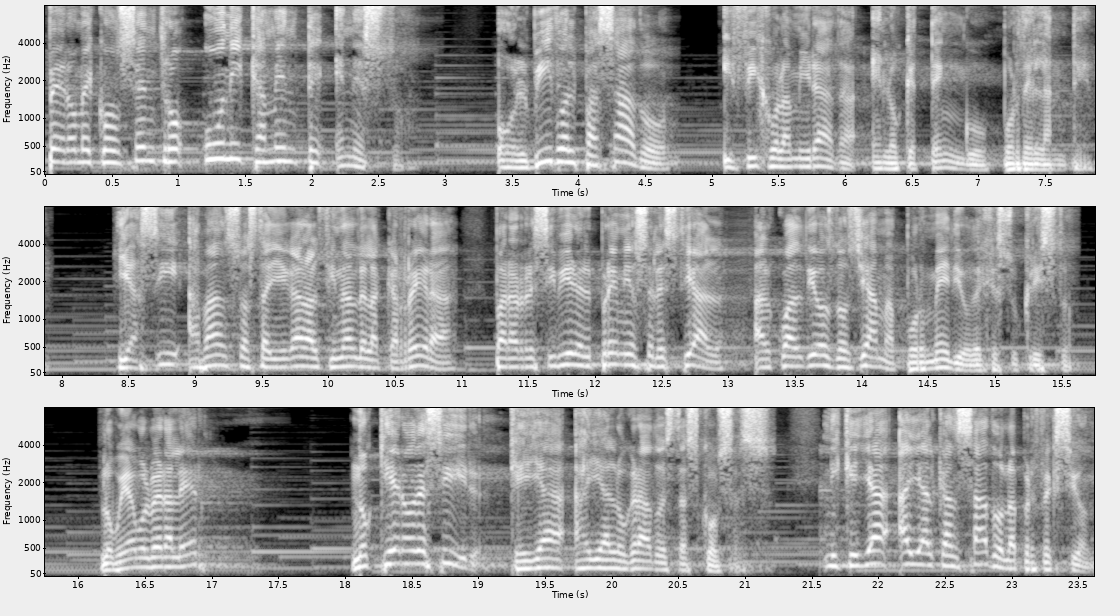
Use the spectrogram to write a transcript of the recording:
pero me concentro únicamente en esto. Olvido el pasado y fijo la mirada en lo que tengo por delante. Y así avanzo hasta llegar al final de la carrera para recibir el premio celestial al cual Dios nos llama por medio de Jesucristo. Lo voy a volver a leer. No quiero decir que ya haya logrado estas cosas ni que ya haya alcanzado la perfección,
